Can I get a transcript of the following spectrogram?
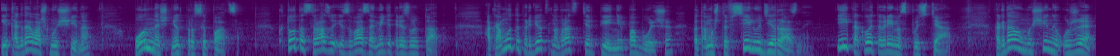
И тогда ваш мужчина, он начнет просыпаться. Кто-то сразу из вас заметит результат, а кому-то придется набраться терпения побольше, потому что все люди разные. И какое-то время спустя, когда у мужчины уже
